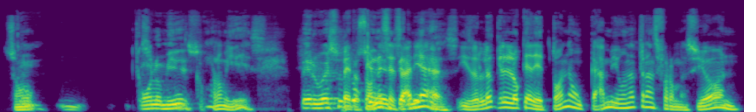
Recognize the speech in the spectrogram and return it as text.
son. ¿Cómo lo mides? ¿Cómo lo mides? Pero eso es Pero son necesarias y eso es lo que, lo que detona un cambio, una transformación,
